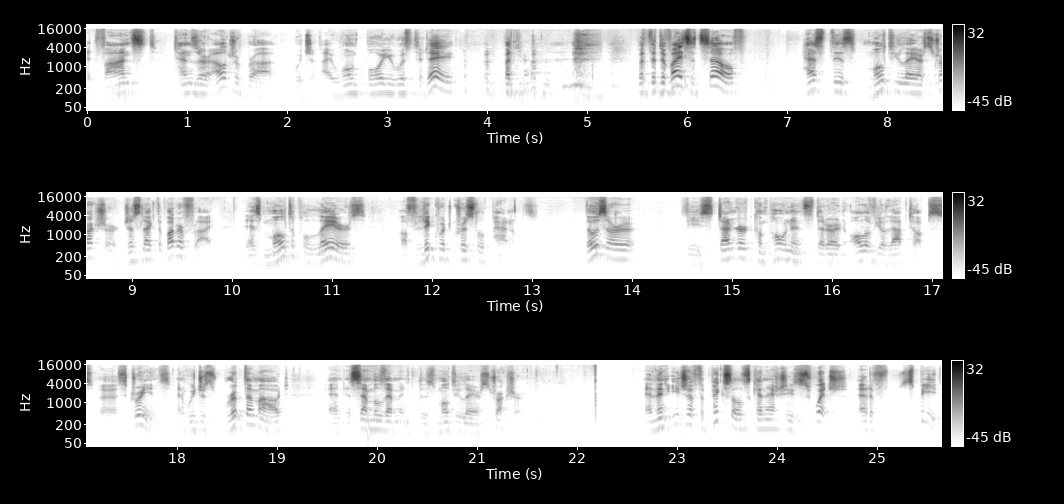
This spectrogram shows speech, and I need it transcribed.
advanced tensor algebra, which I won't bore you with today, but, but the device itself has this multi-layer structure, just like the butterfly. It has multiple layers of liquid crystal panels. Those are the standard components that are in all of your laptop's uh, screens. And we just rip them out and assemble them into this multi-layer structure. And then each of the pixels can actually switch at a speed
